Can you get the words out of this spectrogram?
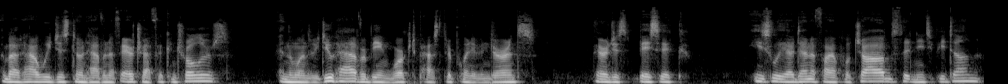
about how we just don't have enough air traffic controllers, and the ones we do have are being worked past their point of endurance. There are just basic, easily identifiable jobs that need to be done,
